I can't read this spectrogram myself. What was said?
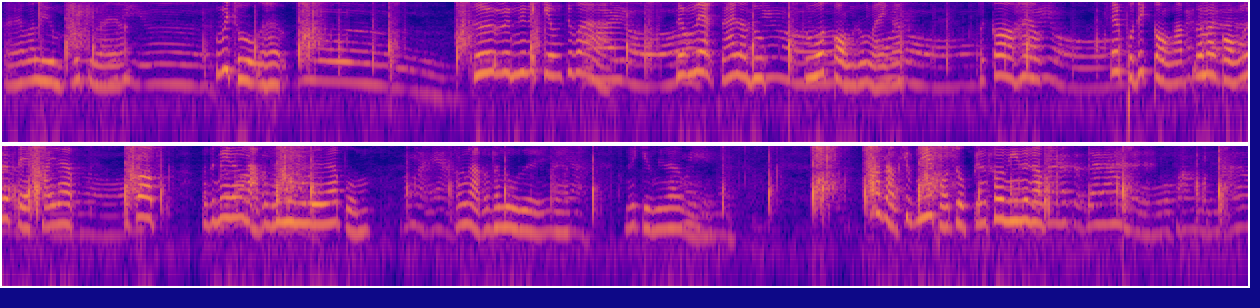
อะไรวะลืมไม่เกมอะไรแล้วดีเออพูดไม่ถูกอะครับเออคือเป็นมินิเกมที่ว่าอะไรเหรอเริ่มแรกจะให้เราดูจงหรอดูว่ากล่องตรงไหนครับโอ้ย แล้วก็ให้เราโอ้ยให้เรากดที่กล่องครับ แล้วมันกล่องก็จะแตกไปนะครับ แล้วก็มันจะมีทั้งดาบทั้งธนูเลยนะครับผมตรงไหนอะทั้งดาบทั้งธนูเลยไหนนะครับอะในเกมนี้นะครับผไม่มเห็นอะก็สำหรับคลิปนี้ขอจบเพียงเท่านี้นะครับได้แล้วจบได้แล้วโอ้โหฟังหมดแล้ว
